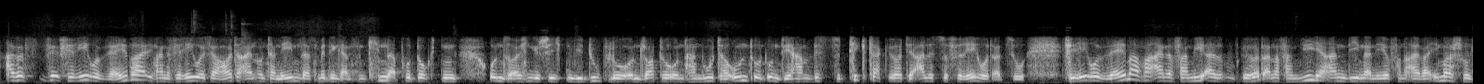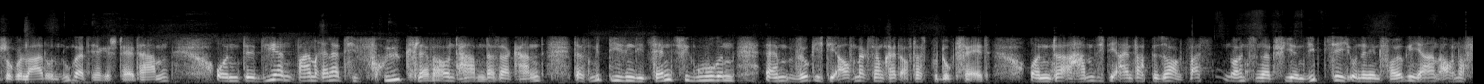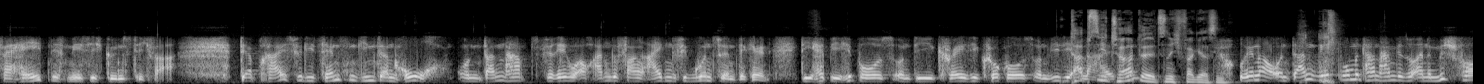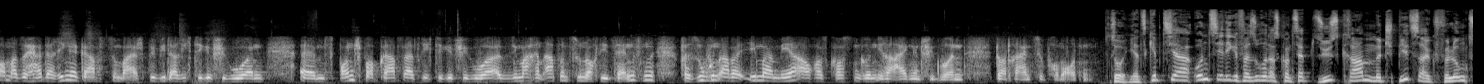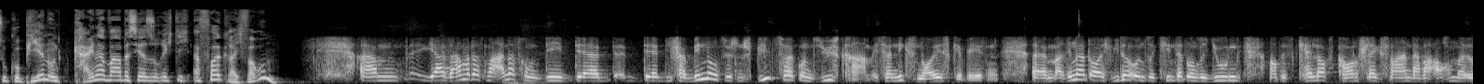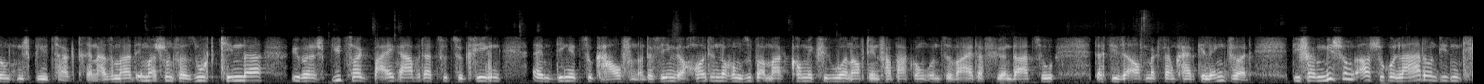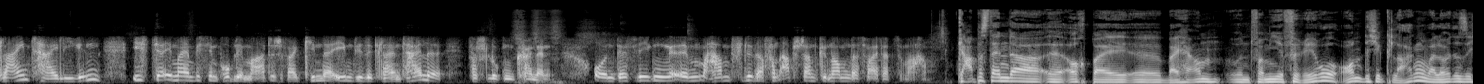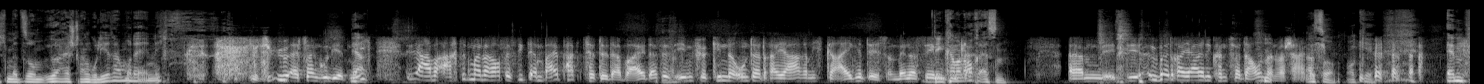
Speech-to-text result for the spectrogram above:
Also für Ferrero selber, ich meine, Ferrero ist ja heute ein Unternehmen, das mit den ganzen Kinderprodukten und solchen Geschichten wie Duplo und Giotto und Hanuta und und und, die haben bis zu Tic Tac gehört ja alles zu Ferrero dazu. Ferrero selber war eine Familie, also gehört einer Familie an, die in der Nähe von Alba immer schon Schokolade und Nougat hergestellt haben. Und äh, die waren relativ früh clever und haben das erkannt, dass mit diesen Lizenzfiguren ähm, wirklich die Aufmerksamkeit auf das Produkt fällt. Und da äh, haben sich die einfach besorgt, was 1974 und in den Folgejahren auch noch verhält verhältnismäßig günstig war. Der Preis für Lizenzen ging dann hoch und dann hat Ferrero auch angefangen, eigene Figuren zu entwickeln. Die Happy Hippos und die Crazy Crocos und wie sie Tupsy alle heißen. Turtles nicht vergessen. Genau, und dann jetzt momentan haben wir so eine Mischform, also Herr der Ringe gab es zum Beispiel wieder richtige Figuren, ähm, Spongebob gab es als richtige Figur, also sie machen ab und zu noch Lizenzen, versuchen aber immer mehr auch aus Kostengründen ihre eigenen Figuren dort rein zu promoten. So, jetzt gibt's ja unzählige Versuche, das Konzept Süßkram mit Spielzeugfüllung zu kopieren und keiner war bisher so richtig erfolgreich. Warum? Ähm, ja, sagen wir das mal andersrum. Die, der, der, die Verbindung zwischen Spielzeug und Süßkram ist ja nichts Neues gewesen. Ähm, erinnert euch wieder unsere Kindheit, unsere Jugend, ob es Kellogg's Cornflakes waren, da war auch immer irgendein Spielzeug drin. Also man hat immer schon versucht, Kinder über eine Spielzeugbeigabe dazu zu kriegen, ähm, Dinge zu kaufen. Und das sehen wir auch heute noch im Supermarkt. Comicfiguren auf den Verpackungen und so weiter führen dazu, dass diese Aufmerksamkeit gelenkt wird. Die Vermischung aus Schokolade und diesem Kleinteiligen ist ja immer ein bisschen problematisch, weil Kinder eben diese kleinen Teile verschlucken können. Und deswegen ähm, haben viele davon Abstand genommen, das weiterzumachen. Gab es denn da äh, auch bei, äh, bei Herrn und Familie Ferrero ordentliche Klagen, weil Leute sich mit so einem Ürei stranguliert haben oder ähnlich? mit dem Ürei stranguliert nicht. Ja. Aber achtet mal darauf, es liegt ein Beipackzettel dabei, dass es eben für Kinder unter drei Jahre nicht geeignet ist. Und wenn das eben Den kann man auch essen. Ähm, über drei Jahre, die können es verdauen dann wahrscheinlich. Ach so, okay. ähm,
